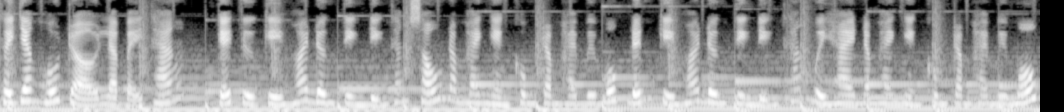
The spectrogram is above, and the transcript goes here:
Thời gian hỗ trợ là 7 tháng, kể từ kỳ hóa đơn tiền điện tháng 6 năm 2021 đến kỳ hóa đơn tiền điện tháng 12 năm 2021.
